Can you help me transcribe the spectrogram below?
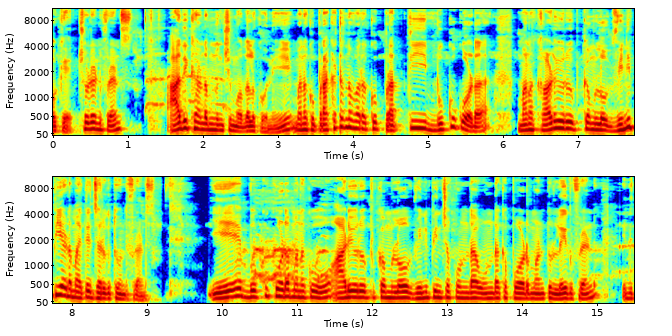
ఓకే చూడండి ఫ్రెండ్స్. ఆదికాండం నుంచి మొదలుకొని మనకు ప్రకటన వరకు ప్రతి బుక్ కూడా మన కాడు రూపకంలో వినిపించడం అయితే జరుగుతుంది ఫ్రెండ్స్. ఏ బుక్ కూడా మనకు ఆడియో రూపకంలో వినిపించకుండా ఉండకపోవడం అంటూ లేదు ఫ్రెండ్ ఇది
